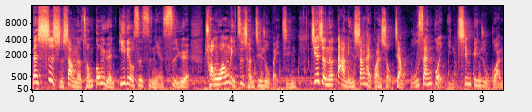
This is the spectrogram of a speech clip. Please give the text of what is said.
但事实上呢，从公元一六四四年四月，闯王李自成进入北京，接着呢，大明山海关守将吴三桂引清兵入关，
